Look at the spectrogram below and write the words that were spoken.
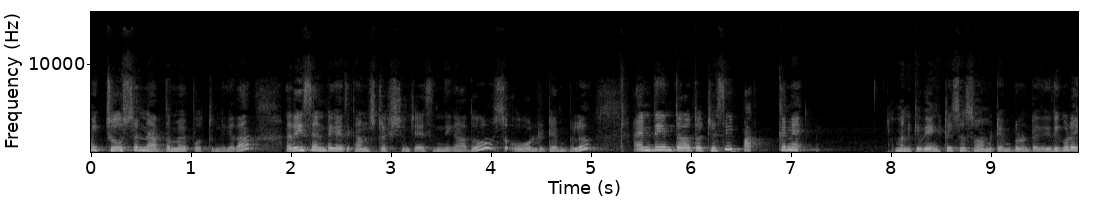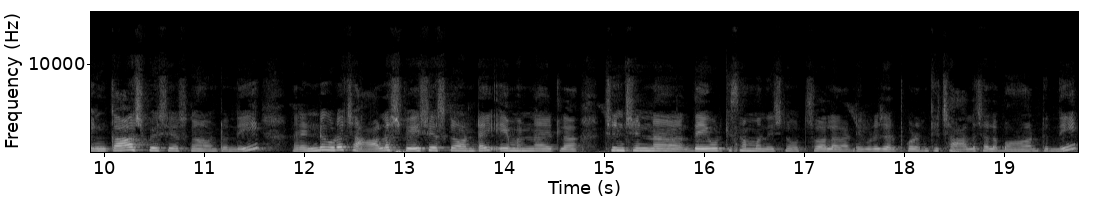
మీకు చూస్తేనే అర్థమైపోతుంది కదా. రీసెంట్గా అయితే కన్స్ట్రక్షన్ చేసింది కాదు. సో ఓల్డ్ టెంపుల్ అండ్ దీని తర్వాత వచ్చేసి పక్కనే మనకి వెంకటేశ్వర స్వామి టెంపుల్ ఉంటుంది. ఇది కూడా ఇంకా స్పేషియస్గా ఉంటుంది. రెండు కూడా చాలా స్పేషియస్గా ఉంటాయి. ఏమన్నా ఇట్లా చిన్న చిన్న దేవుడికి సంబంధించిన ఉత్సవాలు అలాంటివి కూడా జరుపుకోవడానికి చాలా చాలా బాగుంటుంది.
